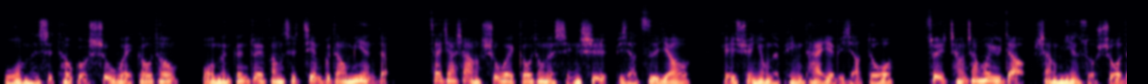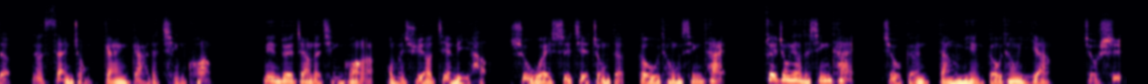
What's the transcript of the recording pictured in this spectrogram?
我们是透过数位沟通，我们跟对方是见不到面的，再加上数位沟通的形式比较自由，可以选用的平台也比较多，所以常常会遇到上面所说的那三种尴尬的情况。面对这样的情况啊，我们需要建立好数位世界中的沟通心态，最重要的心态就跟当面沟通一样，就是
